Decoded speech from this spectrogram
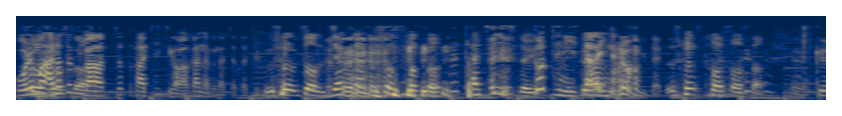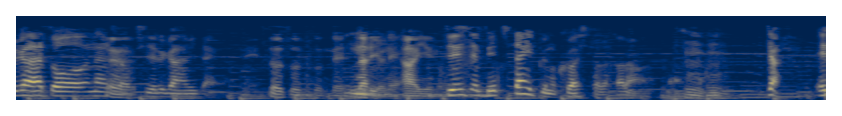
俺もあの時はちょっと立ち位置が分かんなくなっちゃった自分て。。そうそう、若干、そうそうそう、立ち位置というどっちに行ったらいいんだろうみたいな。そうそうそう。聞く側と、なんか教える側みたいなね。そうそうそうなるよね、ああいうの。全然別タイプの詳しさだから。うんうん。じゃあ、えっ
